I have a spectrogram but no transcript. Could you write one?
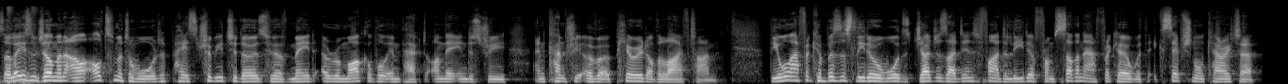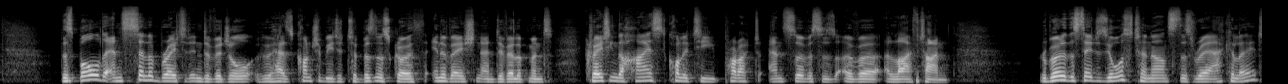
So, ladies and gentlemen, our ultimate award pays tribute to those who have made a remarkable impact on their industry and country over a period of a lifetime. The All Africa Business Leader Awards judges identified a leader from Southern Africa with exceptional character. This bold and celebrated individual who has contributed to business growth, innovation, and development, creating the highest quality product and services over a lifetime. Roberta, the stage is yours to announce this rare accolade.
